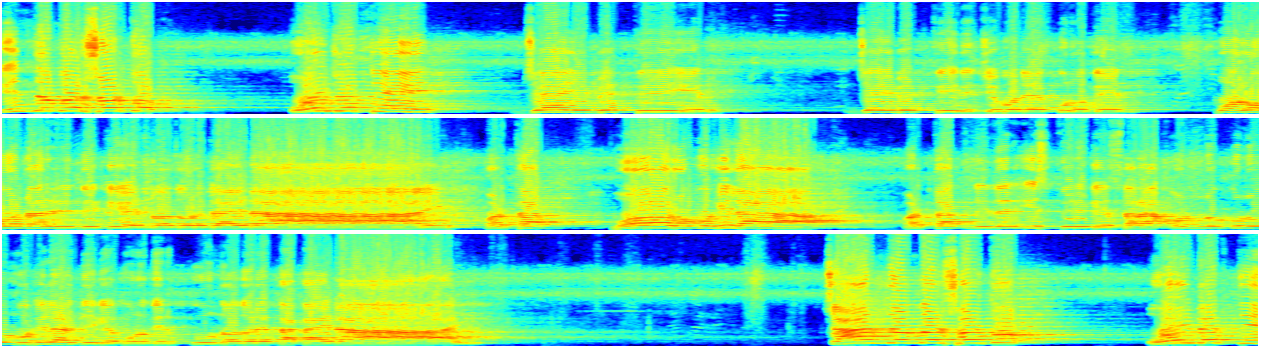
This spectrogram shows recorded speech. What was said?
তিন নম্বর শর্ত, ওই ব্যক্তি যেই ব্যক্তির যেই ব্যক্তির জীবনে কোনোদিন পর নারীর দিকে নজর দেয় নাই। অর্থাৎ পর মহিলা অর্থাৎ নিজের স্ত্রীকে ছাড়া অন্য কোনো মহিলার দিকে কোনোদিন কু নজরে তাকায় নাই। চার নম্বর শর্ত, ওই ব্যক্তি,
